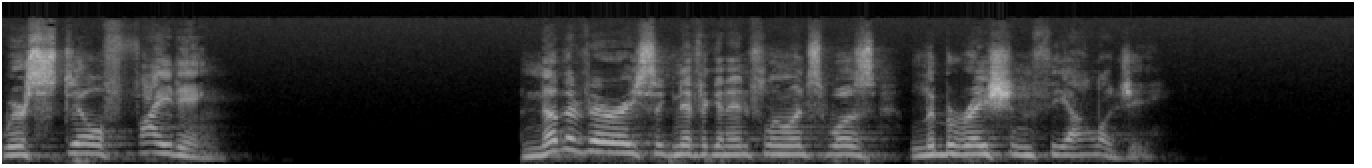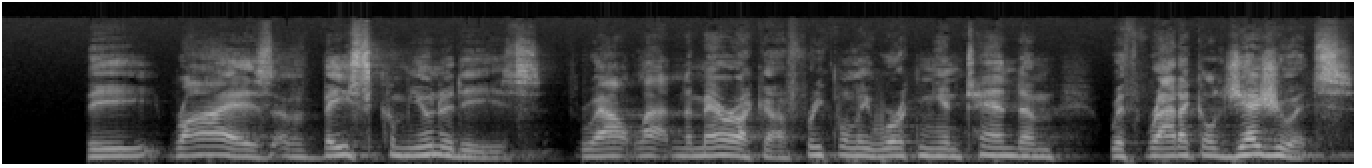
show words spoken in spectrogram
We're still fighting. Another very significant influence was liberation theology. The rise of base communities throughout Latin America, frequently working in tandem with radical Jesuits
